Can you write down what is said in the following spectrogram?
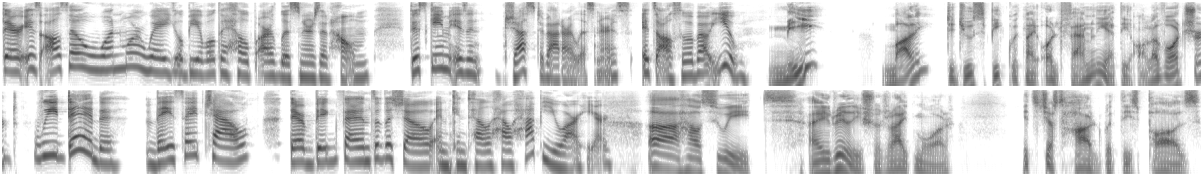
there is also one more way you'll be able to help our listeners at home. This game isn't just about our listeners, it's also about you. Me? Molly, did you speak with my old family at the olive orchard? We did. They say ciao. They're big fans of the show and can tell how happy you are here. Ah, how sweet. I really should write more. It's just hard with these paws.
